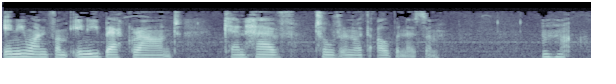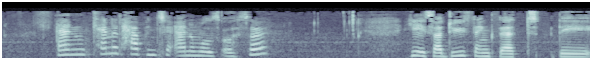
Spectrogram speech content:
anyone from any background can have children with albinism. Mm-hmm. Uh, and can it happen to animals also? Yes, I do think that there,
